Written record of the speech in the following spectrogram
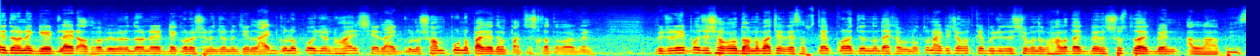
এই ধরনের গেট লাইট অথবা বিভিন্ন ধরনের ডেকোরেশনের জন্য যে লাইটগুলো প্রয়োজন হয়, সেই লাইটগুলো সম্পূর্ণ পাকে দামে পারচেস করতে পারবেন। ভিডিওর এই পর্যায়ে সকল ধন্যবাদ। চ্যানেলকে সাবস্ক্রাইব করার জন্য দেখাবো নতুন একটি চমৎকার ভিডিও দৃশ্য বন্ধু ভালো থাকবেন, সুস্থ থাকবেন। আল্লাহ হাফেজ।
